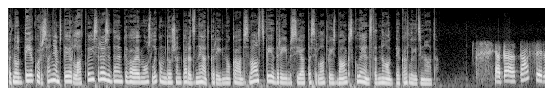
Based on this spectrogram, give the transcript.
Bet nu, tie, kuri saņems, tie ir Latvijas rezidenti, vai mūsu likumdošana paredz neatkarīgi no kādas valsts piedarības, ja tas ir Latvijas bankas klients, tad nauda tiek atlīdzināta? Jā, tā, tas ir,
